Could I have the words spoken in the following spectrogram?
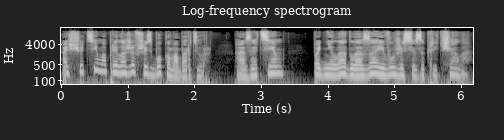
ощутимо приложившись боком о бордюр. А затем подняла глаза и в ужасе закричала —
